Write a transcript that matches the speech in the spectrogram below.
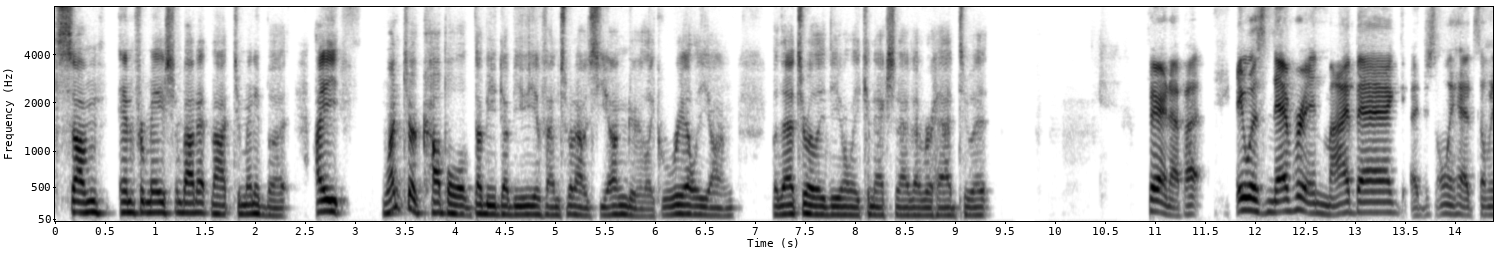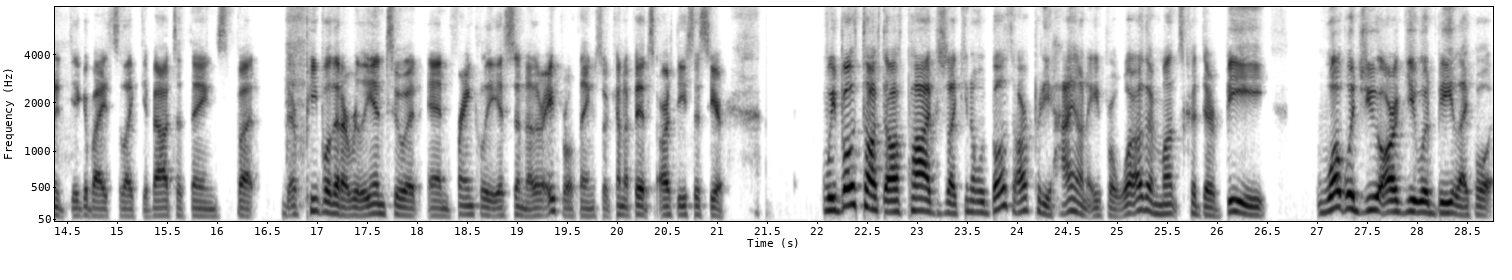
some information about it. Not too many, but I went to a couple WWE events when I was younger, like really young. But that's really the only connection I've ever had to it. Fair enough. I, it was never in my bag. I just only had so many gigabytes to like give out to things, but there are people that are really into it. And frankly, it's another April thing. So it kind of fits our thesis here. We both talked off pod because, like, you know, we both are pretty high on April. What other months could there be? What would you argue would be like, well,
